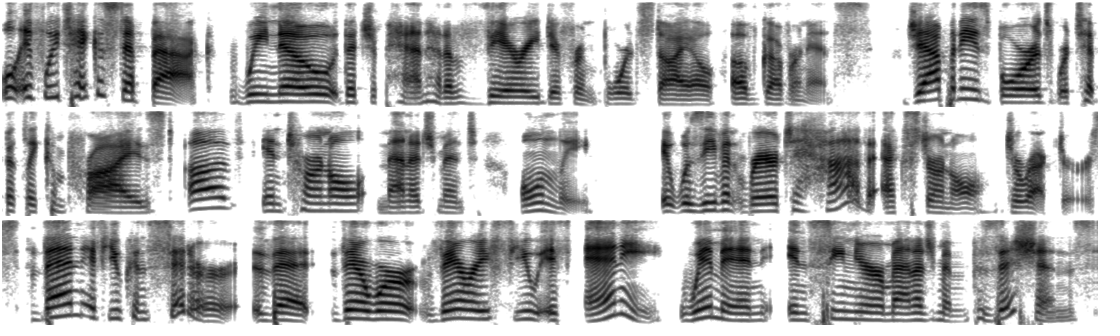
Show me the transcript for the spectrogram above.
Well, if we take a step back, we know that Japan had a very different board style of governance. Japanese boards were typically comprised of internal management only, it was even rare to have external directors. Then, if you consider that there were very few, if any, women in senior management positions,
